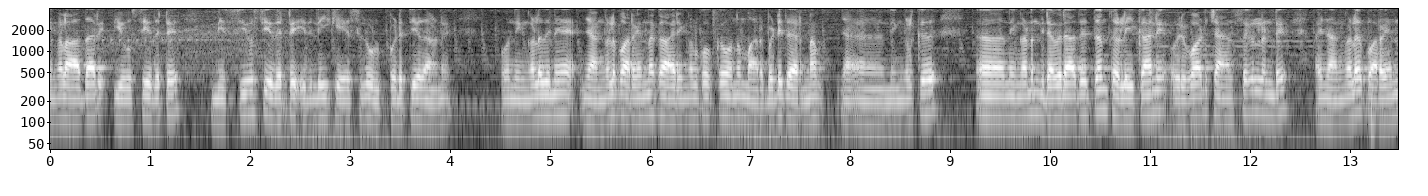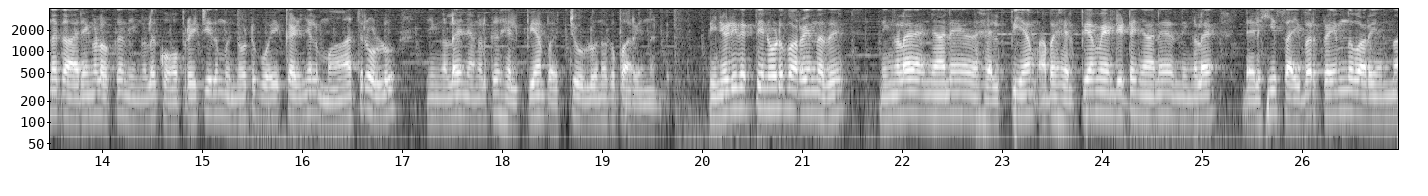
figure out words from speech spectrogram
നിങ്ങൾ ആധാർ യൂസ് ചെയ്തിട്ട് മിസ്യൂസ് ചെയ്തിട്ട് ഇതിൽ ഈ കേസിൽ ഉൾപ്പെടുത്തിയതാണ്. അപ്പോൾ നിങ്ങളിതിന് ഞങ്ങൾ പറയുന്ന കാര്യങ്ങൾക്കൊക്കെ ഒന്ന് മറുപടി തരണം. നിങ്ങൾക്ക് നിങ്ങളുടെ നിരപരാധിത്വം തെളിയിക്കാൻ ഒരുപാട് ചാൻസുകളുണ്ട്. ഞങ്ങൾ പറയുന്ന കാര്യങ്ങളൊക്കെ നിങ്ങൾ കോപ്പറേറ്റ് ചെയ്ത് മുന്നോട്ട് പോയി കഴിഞ്ഞാൽ മാത്രമേ ഉള്ളൂ നിങ്ങളെ ഞങ്ങൾക്ക് ഹെൽപ്പ് ചെയ്യാൻ പറ്റുള്ളൂ എന്നൊക്കെ പറയുന്നുണ്ട്. പിന്നീട് ഈ വ്യക്തി എന്നോട് പറയുന്നത് നിങ്ങളെ ഞാൻ ഹെൽപ്പ് ചെയ്യാം. അപ്പോൾ ഹെൽപ്പ് ചെയ്യാൻ വേണ്ടിയിട്ട് ഞാൻ നിങ്ങളെ ഡൽഹി സൈബർ ക്രൈം എന്ന് പറയുന്ന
